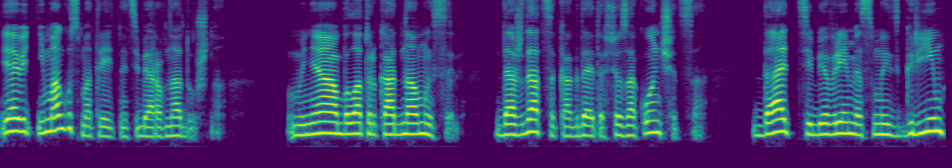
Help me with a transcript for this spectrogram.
Я ведь не могу смотреть на тебя равнодушно. У меня была только одна мысль — дождаться, когда это все закончится, Дать тебе время смыть грим,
